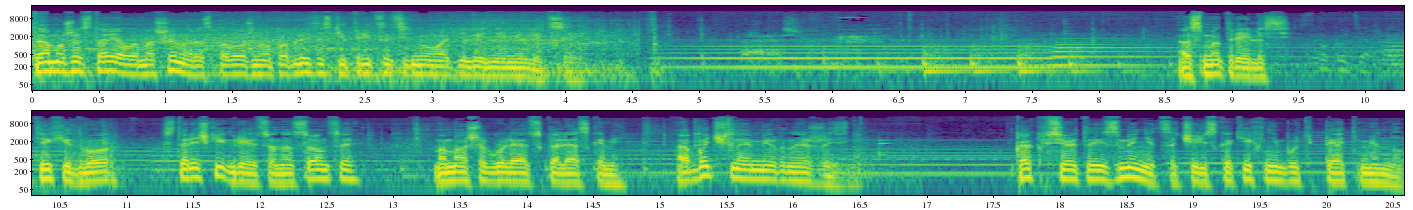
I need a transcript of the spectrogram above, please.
Там уже стояла машина, расположенная поблизости 37-го отделения милиции. Осмотрелись. Тихий двор. Старички греются на солнце. Мамаши гуляют с колясками. Обычная мирная жизнь. Как все это изменится через каких-нибудь пять минут?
